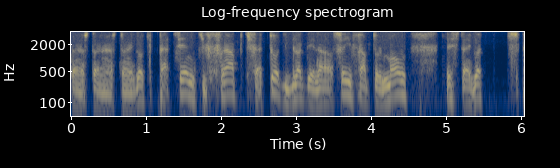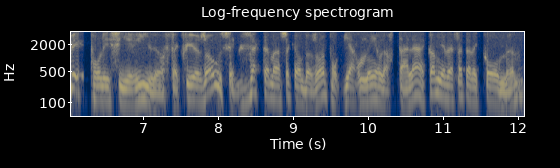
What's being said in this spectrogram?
C'est un, c'est un, c'est un gars qui patine, qui frappe, qui fait tout. Il bloque des lancers, il frappe tout le monde. Et C'est un gars typique pour les séries. Là. Fait que eux autres, c'est exactement ça qu'ils ont besoin pour garnir leur talent. Comme il avait fait avec Coleman,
